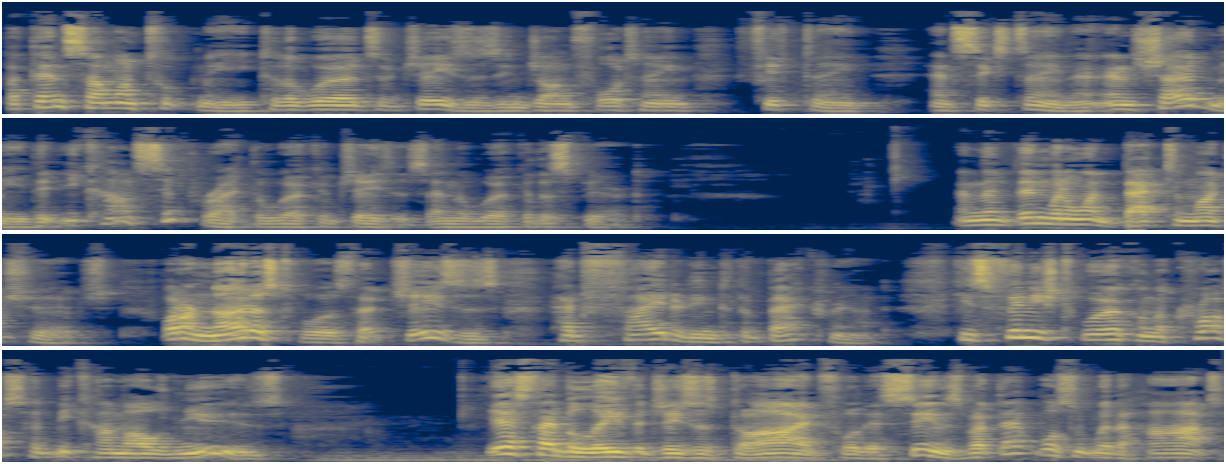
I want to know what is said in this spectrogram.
But then someone took me to the words of Jesus in John 14, 15 and 16 and showed me that you can't separate the work of Jesus and the work of the Spirit. And then, when I went back to my church, what I noticed was that Jesus had faded into the background. His finished work on the cross had become old news. Yes, they believed that Jesus died for their sins, but that wasn't where the heart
